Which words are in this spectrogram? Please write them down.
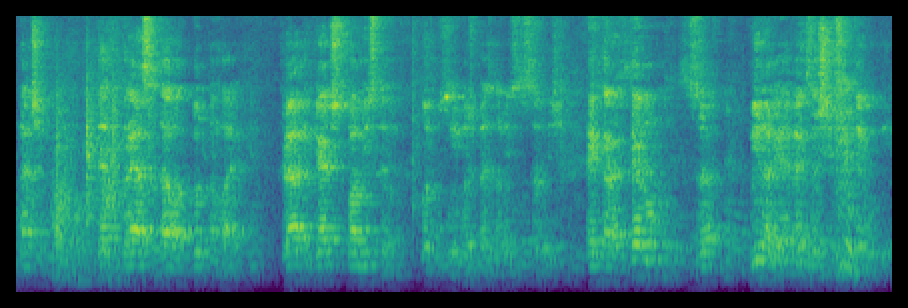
Значи, дето трябва да се дават път на майка, трябва да кажа, че това мислене, което го имаш без да ми се сърдиш, е характерно за миналия век, за 60-те години.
